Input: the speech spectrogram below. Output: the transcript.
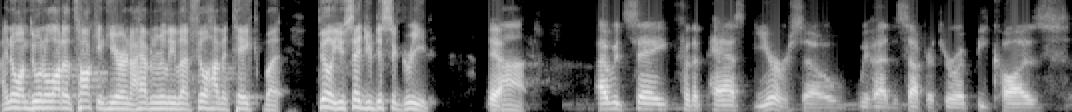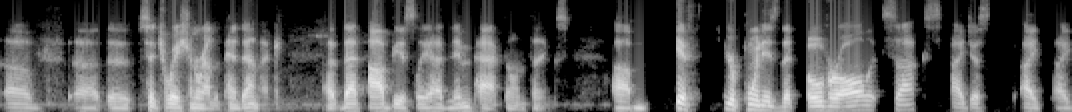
I know I'm doing a lot of talking here, and I haven't really let Phil have a take, but Phil, you said you disagreed. Yeah. Uh, I would say for the past year or so, we've had to suffer through it because of uh, the situation around the pandemic. Uh, that obviously had an impact on things. Um, if your point is that overall it sucks, I just I, I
